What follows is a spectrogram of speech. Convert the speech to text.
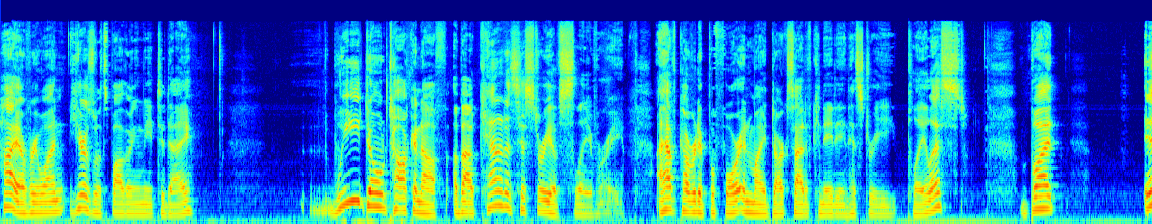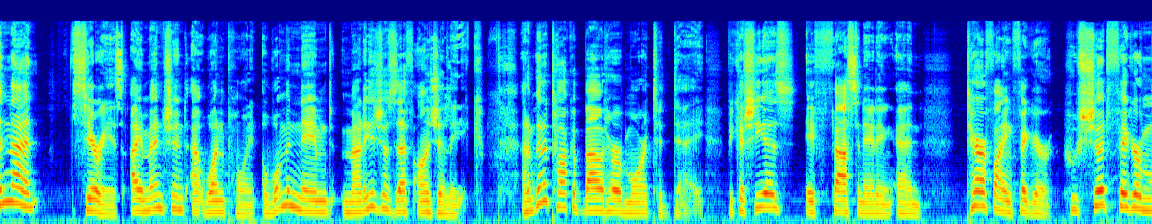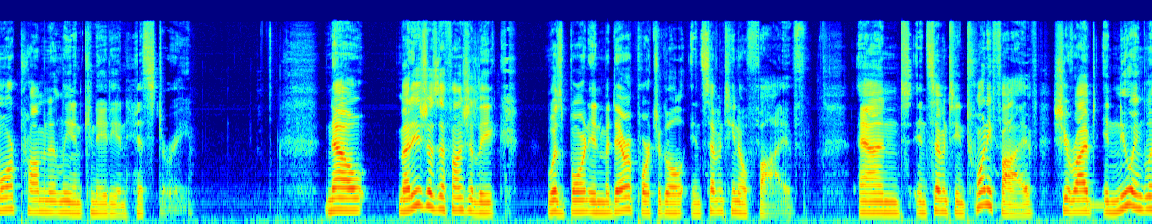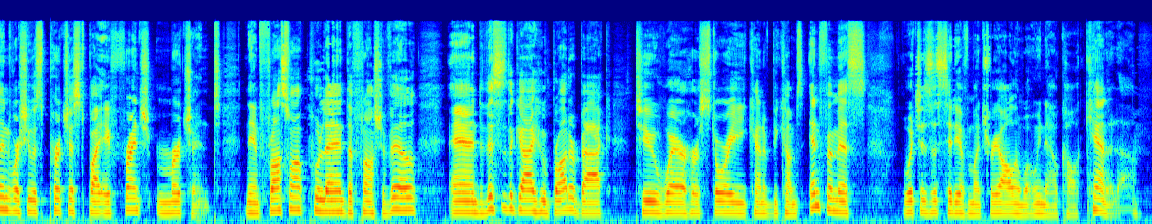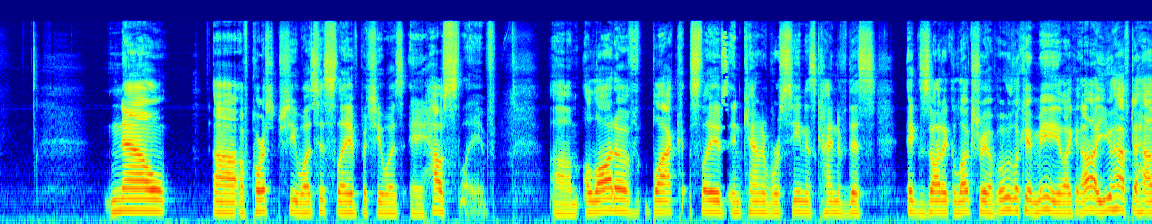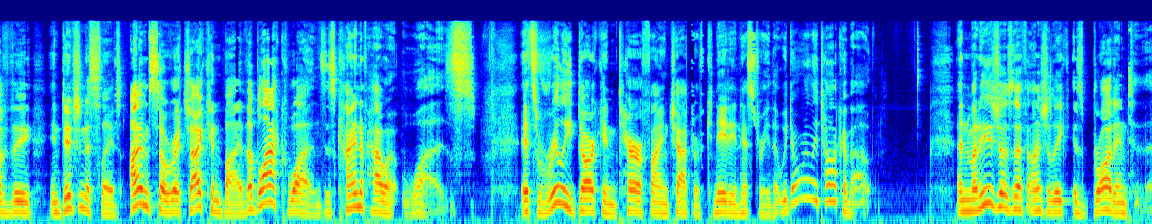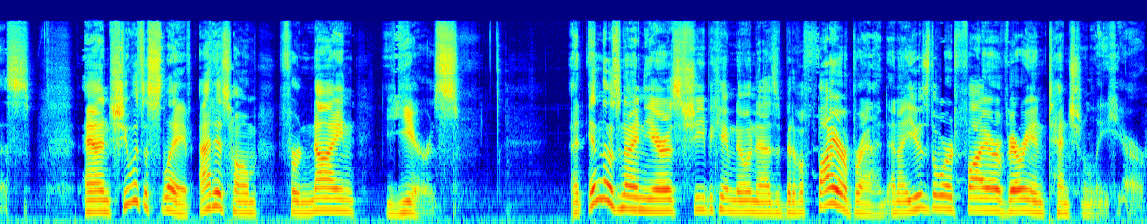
Hi, everyone. Here's what's bothering me today. We don't talk enough about Canada's history of slavery. I have covered it before in my Dark Side of Canadian History playlist, but in that series, I mentioned at one point a woman named Marie Joseph Angelique, and I'm going to talk about her more today because she is a fascinating and terrifying figure who should figure more prominently in Canadian history. Now, Marie Joseph Angelique was born in Madeira, Portugal in 1705. And in 1725, she arrived in New England where she was purchased by a French merchant named Francois Poulin de Francheville. And this is the guy who brought her back to where her story kind of becomes infamous, which is the city of Montreal in what we now call Canada. Now, uh, of course, she was his slave, but she was a house slave. Um, a lot of black slaves in Canada were seen as kind of this exotic luxury of, oh, look at me. Like, ah, you have to have the indigenous slaves. I'm so rich, I can buy the black ones, is kind of how it was. It's really dark and terrifying chapter of Canadian history that we don't really talk about. And Marie Joseph Angelique is brought into this and she was a slave at his home for nine years. And in those nine years, she became known as a bit of a firebrand, and I use the word fire very intentionally here.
